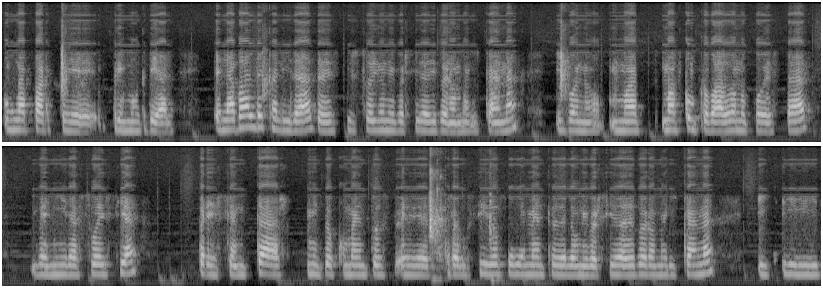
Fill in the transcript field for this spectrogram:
una parte primordial. El aval de calidad, es decir, soy Universidad Iberoamericana, y bueno, más, más comprobado no puede estar, venir a Suecia, presentar mis documentos eh, traducidos obviamente de la Universidad Iberoamericana y,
